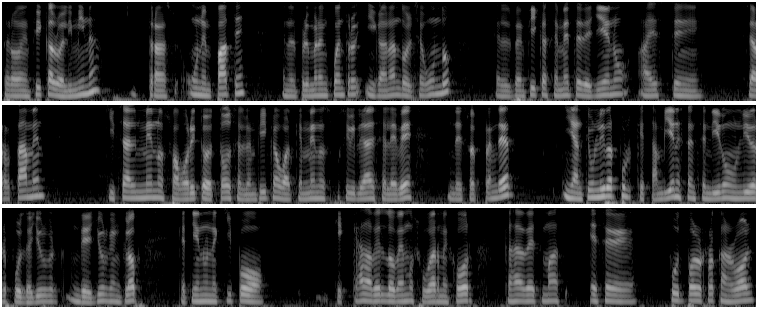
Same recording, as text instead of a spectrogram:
pero Benfica lo elimina tras un empate en el primer encuentro y ganando el segundo. El Benfica se mete de lleno a este certamen, quizá el menos favorito de todos el Benfica o al que menos posibilidades se le ve de sorprender. Y ante un Liverpool que también está encendido, un Liverpool de Jürgen, de Klopp que tiene un equipo que cada vez lo vemos jugar mejor, cada vez más ese fútbol rock and roll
